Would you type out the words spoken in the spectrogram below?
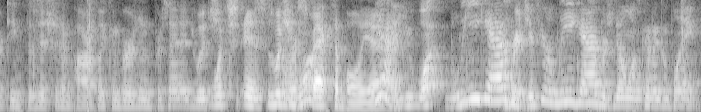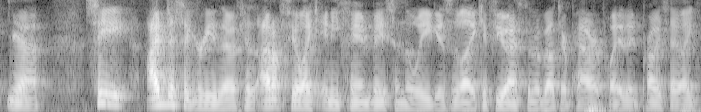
thirteenth position in power play conversion percentage, which Which is is what you want. respectable, yeah. yeah, you want league average. If you're league average, no one's gonna complain. Yeah. See, I disagree though, because I don't feel like any fan base in the league is like. If you ask them about their power play, they'd probably say like,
